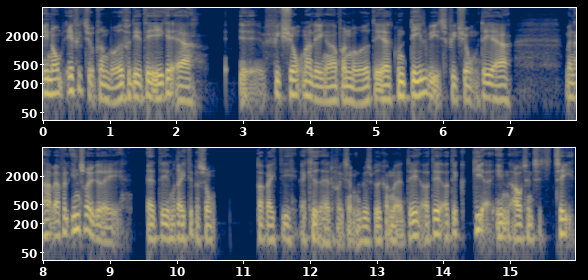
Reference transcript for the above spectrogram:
enormt effektiv på en måde, fordi det ikke er øh, fiktioner længere på en måde. Det er kun delvis fiktion. Det er, man har i hvert fald indtrykket af, at det er en rigtig person, der rigtig er ked af det, for eksempel, hvis vedkommende er det. Og det, og det giver en autenticitet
